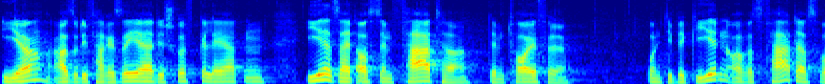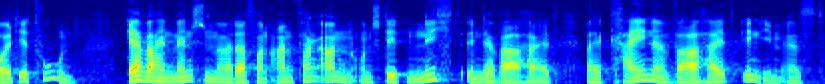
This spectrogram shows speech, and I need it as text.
ihr, also die Pharisäer, die Schriftgelehrten, ihr seid aus dem Vater, dem Teufel, und die Begierden eures Vaters wollt ihr tun. Er war ein Menschenmörder von Anfang an und steht nicht in der Wahrheit, weil keine Wahrheit in ihm ist.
